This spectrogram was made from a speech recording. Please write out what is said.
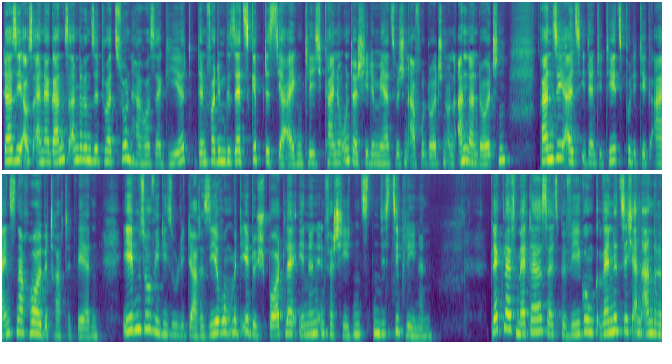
da sie aus einer ganz anderen Situation heraus agiert, denn vor dem Gesetz gibt es ja eigentlich keine Unterschiede mehr zwischen Afrodeutschen und anderen Deutschen, kann sie als Identitätspolitik 1 nach Hall betrachtet werden, ebenso wie die Solidarisierung mit ihr durch SportlerInnen in verschiedensten Disziplinen. Black Lives Matters als Bewegung wendet sich an andere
